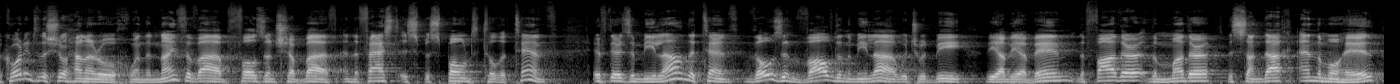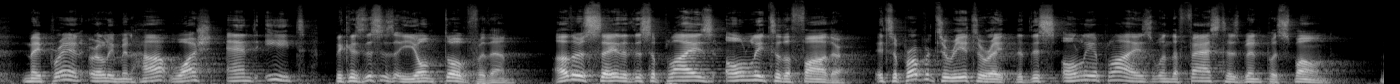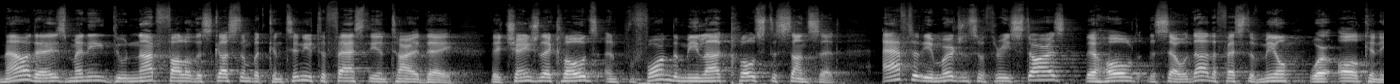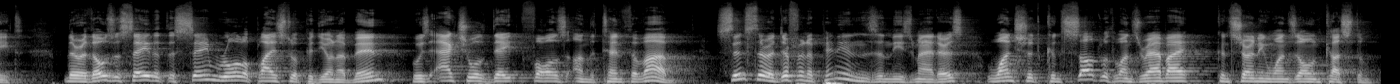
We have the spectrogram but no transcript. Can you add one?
According to the Shulchan Aruch, when the ninth of Ab falls on Shabbat and the fast is postponed till the tenth, if there's a milah on the tenth, those involved in the milah, which would be the abi haben, the father, the mother, the sandach, and the mohel, may pray an early minha, wash, and eat, because this is a yom tov for them. Others say that this applies only to the father. It's appropriate to reiterate that this only applies when the fast has been postponed. Nowadays, many do not follow this custom but continue to fast the entire day. They change their clothes and perform the milah close to sunset. After the emergence of three stars, they hold the Seudah, the festive meal, where all can eat. There are those who say that the same rule applies to a Pidyon Ben, whose actual date falls on the 10th of Ab. Since there are different opinions in these matters, one should consult with one's rabbi concerning one's own custom.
